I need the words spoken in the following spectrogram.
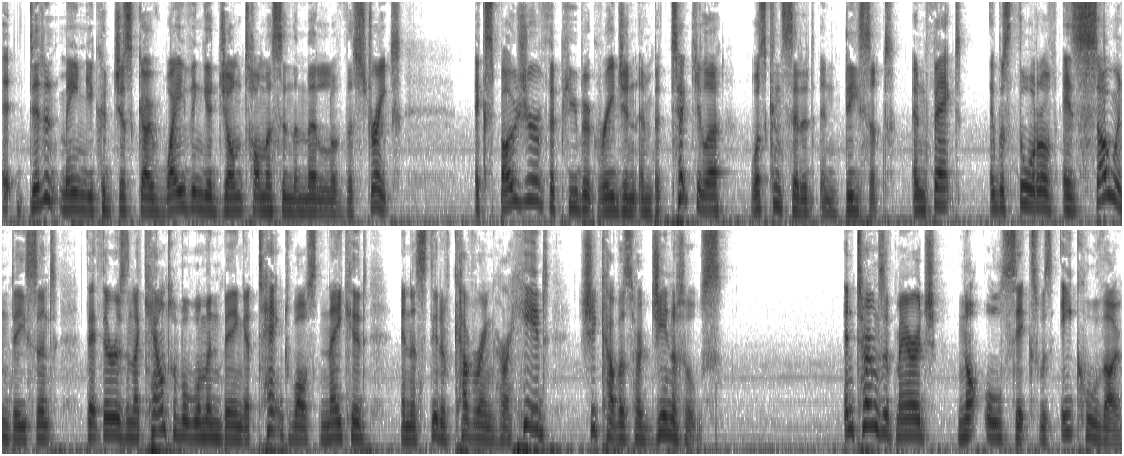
it didn't mean you could just go waving your John Thomas in the middle of the street. Exposure of the pubic region in particular was considered indecent. In fact, it was thought of as so indecent that there is an account of a woman being attacked whilst naked, and instead of covering her head, she covers her genitals. In terms of marriage, not all sex was equal though.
